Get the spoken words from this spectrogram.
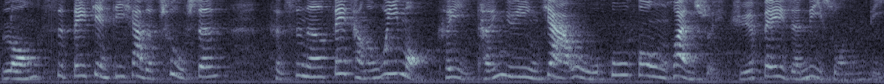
龙是卑贱低下的畜生。”可是呢，非常的威猛，可以腾云驾雾、呼风唤水，绝非人力所能敌。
